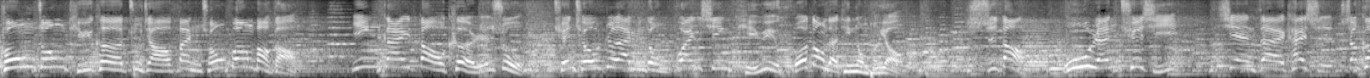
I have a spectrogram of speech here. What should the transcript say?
空中体育课助教范崇光报告：应该到课人数，全球热爱运动、关心体育活动的听众朋友，实到无人缺席。现在开始上课。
